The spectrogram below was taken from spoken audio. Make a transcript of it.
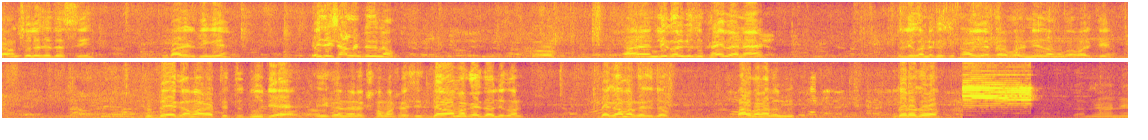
এখন চলে যেতেছি বাড়ির দিকে। এই যে সামনের দিকে নাও। তো এখন লিখন কিছু খাইবে না? লিখনে কিছু খাওয়াইয়া তারপরে নিয়ে যাব বাড়িতে। তো ব্যাগ আমার হাতে তো দুই দেয় কারণে অনেক সমস্যা আছে দাও আমার কাছে দাও লিখন। ব্যাগ আমার কাছে দাও। পারবে না তুমি। ধরো ধরো। আমি মানে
